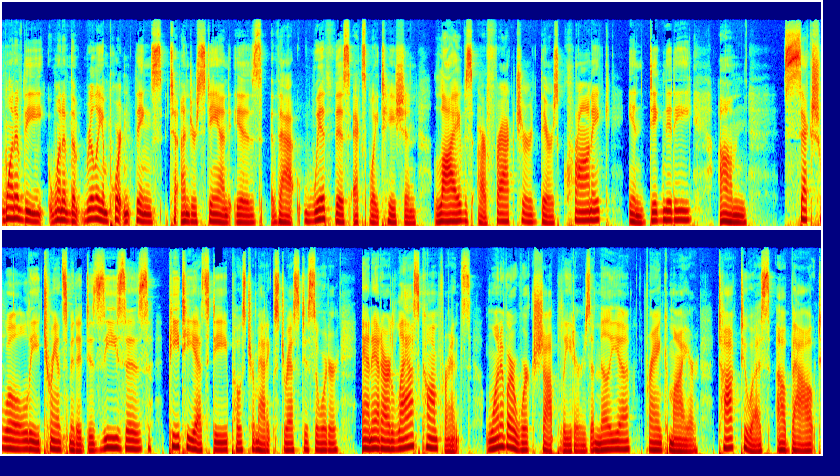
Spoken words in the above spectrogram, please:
one of the one of the really important things to understand is that with this exploitation, lives are fractured. There's chronic indignity, um, sexually transmitted diseases, PTSD, post traumatic stress disorder. And at our last conference, one of our workshop leaders, Amelia Franck Meyer, talked to us about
